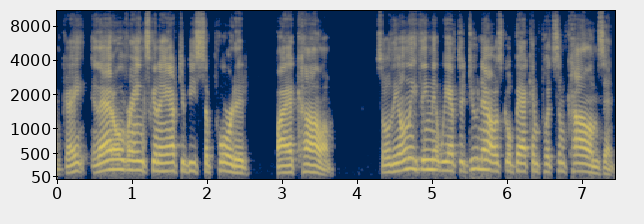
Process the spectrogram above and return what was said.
Okay. And that overhang is going to have to be supported by a column. So the only thing that we have to do now is go back and put some columns in.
